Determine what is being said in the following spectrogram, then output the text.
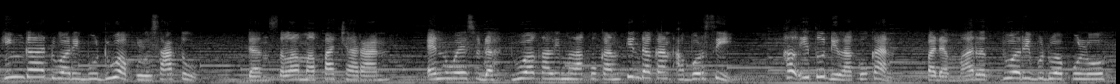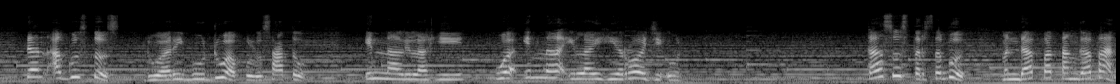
hingga 2021. Dan selama pacaran, NW sudah dua kali melakukan tindakan aborsi. Hal itu dilakukan pada Maret 2020 dan Agustus 2021. Innalillahi wa inna ilaihi roji'un. Kasus tersebut mendapat tanggapan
